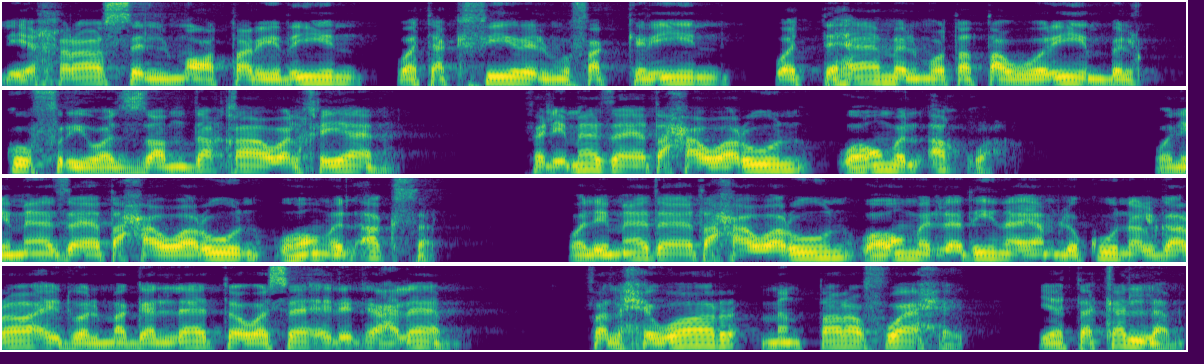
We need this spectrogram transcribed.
لإخراس المعترضين وتكفير المفكرين واتهام المتطورين بالكفر والزندقة والخيانة. فلماذا يتحاورون وهم الأقوى؟ ولماذا يتحاورون وهم الأكثر؟ ولماذا يتحاورون وهم الذين يملكون الجرائد والمجلات ووسائل الإعلام؟ فالحوار من طرف واحد يتكلم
